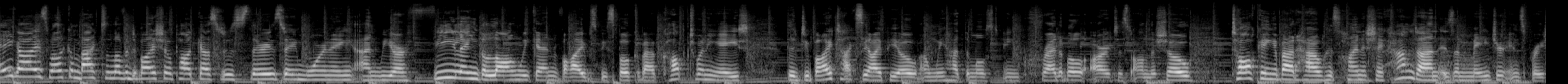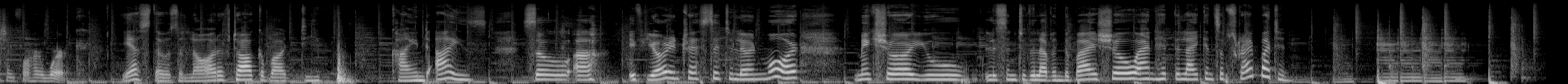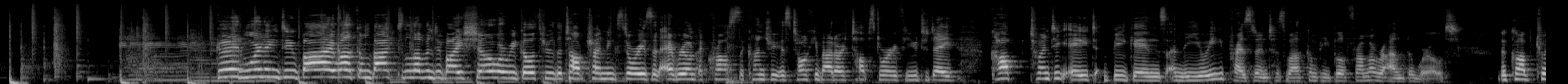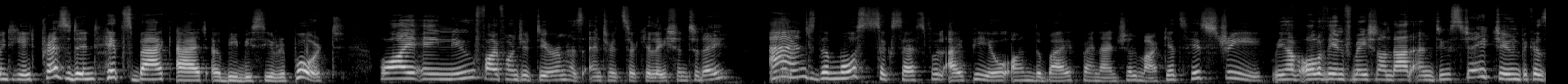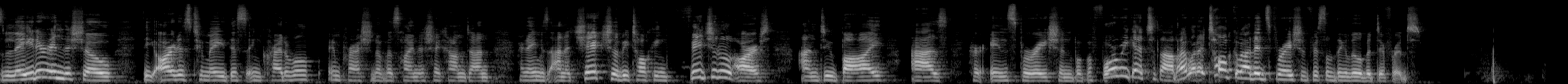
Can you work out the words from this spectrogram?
Hey guys, welcome back to Lovin Dubai Show podcast. It is Thursday morning and we are feeling the long weekend vibes. We spoke about COP28, the Dubai Taxi IPO, and we had the most incredible artist on the show talking about how His Highness Sheikh Hamdan is a major inspiration for her work. Yes, there was a lot of talk about deep, kind eyes. So, uh, if you're interested to learn more, make sure you listen to the Lovin Dubai show and hit the like and subscribe button. Good morning, Dubai. Welcome back to the Lovin Dubai show, where we go through the top trending stories that everyone across the country is talking about. Our top story for you today COP28 begins, and the UAE president has welcomed people from around the world. The COP28 president hits back at a BBC report. Why a new 500 dirham has entered circulation today and the most successful IPO on Dubai financial markets history. We have all of the information on that, and do stay tuned because later in the show, the artist who made this incredible impression of His Highness Sheikh Hamdan, her name is Anna Chekh. She'll be talking digital art and Dubai as her inspiration. But before we get to that, I want to talk about inspiration for something a little bit different.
